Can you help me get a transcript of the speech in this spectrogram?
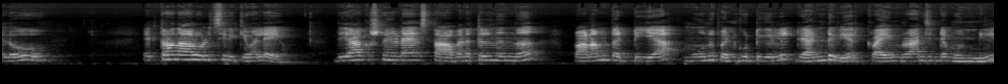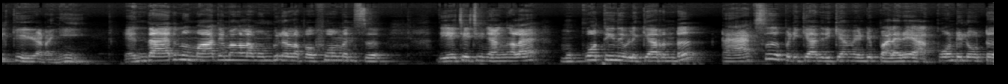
ഹലോ എത്ര നാൾ ഒളിച്ചിരിക്കും അല്ലേ? ദിയാകൃഷ്ണയുടെ സ്ഥാപനത്തിൽ നിന്ന് പണം തട്ടിയ മൂന്ന് പെൺകുട്ടികളിൽ രണ്ടുപേർ ക്രൈംബ്രാഞ്ചിന്റെ മുന്നിൽ കീഴടങ്ങി. എന്തായിരുന്നു മാധ്യമങ്ങളെ മുമ്പിലുള്ള പെർഫോമൻസ് ദിയ ചേച്ചി ഞങ്ങളെ മുക്കോത്തിന്ന് വിളിക്കാറുണ്ട്. ടാക്സ് പിടിക്കാതിരിക്കാൻ വേണ്ടി പലരെ അക്കൗണ്ടിലോട്ട്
